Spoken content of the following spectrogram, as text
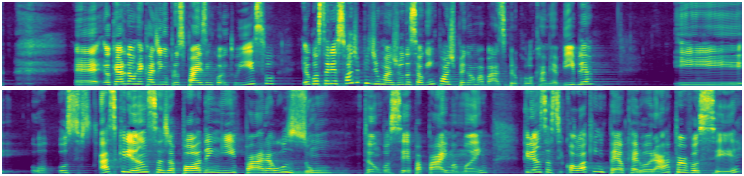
é, eu quero dar um recadinho para os pais enquanto isso. Eu gostaria só de pedir uma ajuda, se alguém pode pegar uma base para eu colocar minha Bíblia. E os, as crianças já podem ir para o Zoom. Então, você, papai, mamãe, crianças, se coloquem em pé, eu quero orar por você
